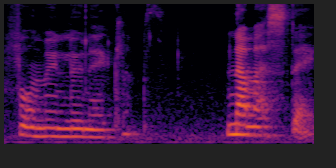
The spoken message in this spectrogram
full moon lunar eclipse. Namaste.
